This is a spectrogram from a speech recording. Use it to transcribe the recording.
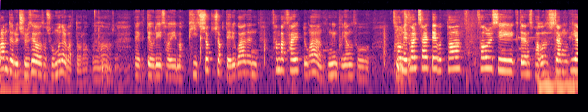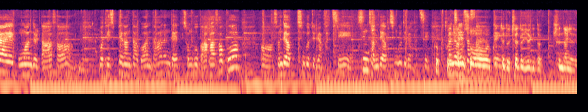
사람들을 줄 세워서 조문을 받더라고요. 그렇죠. 네, 그때 우리 저희 막 비 추적추적 내리고 하는 3박 4일 동안 국민 분향소 처음에 그렇죠. 설치할 때부터 서울시 그때 당시 박원순 시장 휘하의 공무원들 나와서 예. 뭐 대집행한다 뭐 한다 하는데 전부 막아서고 어, 전대협 친구들이랑 같이 신전대협 친구들이랑 같이 그 분양소 했었어요. 그때도 저도 여기도 현장에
